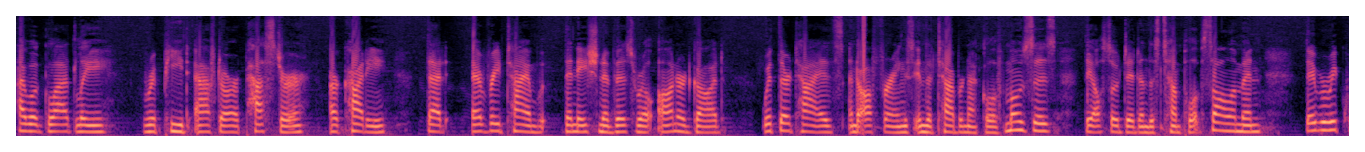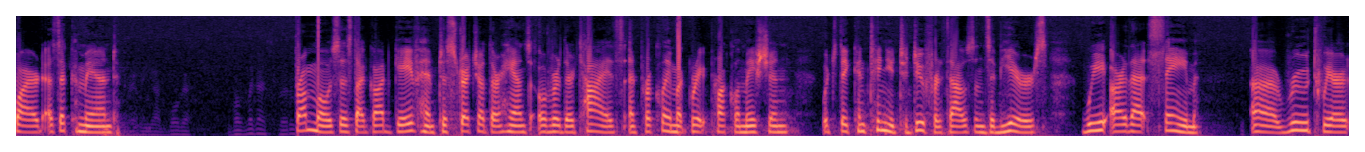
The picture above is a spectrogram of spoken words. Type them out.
I will gladly repeat after our pastor, Arkady, that every time the nation of Israel honored God with their tithes and offerings in the tabernacle of Moses, they also did in this temple of Solomon, they were required as a command from Moses that God gave him to stretch out their hands over their tithes and proclaim a great proclamation, which they continued to do for thousands of years. We are that same uh, root. We are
